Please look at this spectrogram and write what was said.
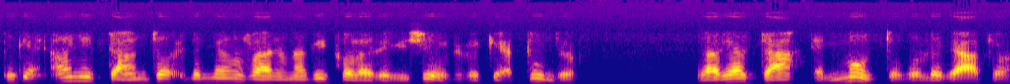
Perché ogni tanto dobbiamo fare una piccola revisione, perché appunto la realtà è molto collegata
